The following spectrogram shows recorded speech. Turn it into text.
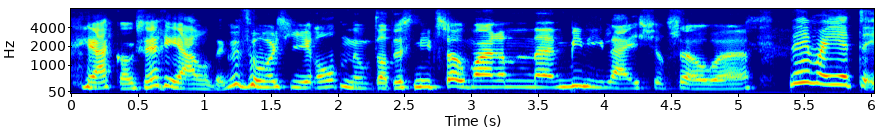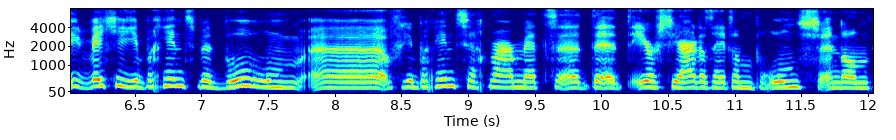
Ja, ik kan zeggen ja, want ik bedoel wat je hier opnoemt, dat is niet zomaar een uh, mini-lijstje of zo. Uh. Nee, maar je, weet je, je begint met ballroom, uh, of je begint zeg maar met de, het eerste jaar, dat heet dan brons. En dan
